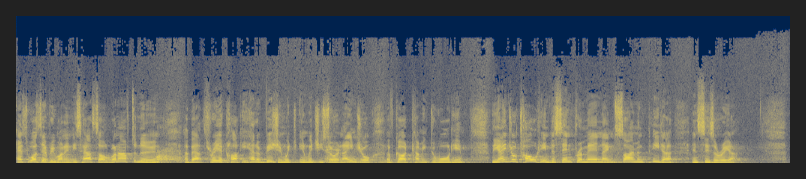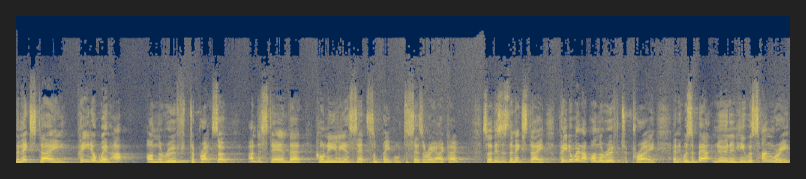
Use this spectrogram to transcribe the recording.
as was everyone in his household. One afternoon, about three o'clock, he had a vision which, in which he saw an angel of God coming toward him. The angel told him to send for a man named Simon Peter in Caesarea. The next day, Peter went up on the roof to pray. So understand that Cornelius sent some people to Caesarea, okay? So this is the next day. Peter went up on the roof to pray, and it was about noon, and he was hungry.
